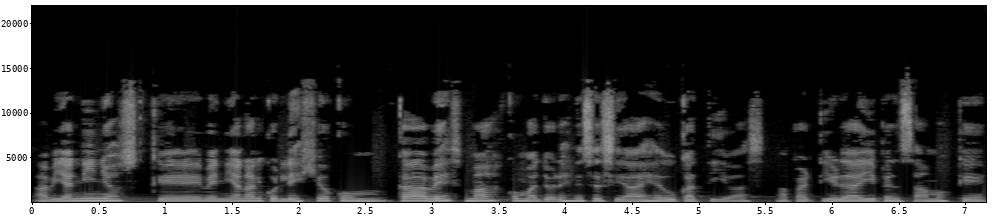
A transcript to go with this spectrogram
había niños que venían al colegio con cada vez más con mayores necesidades educativas. A partir de ahí pensamos que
